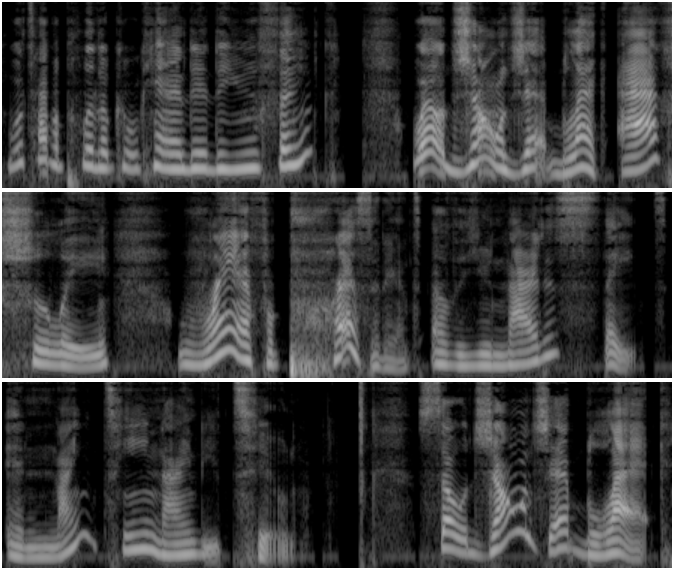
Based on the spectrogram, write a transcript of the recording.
what type of political candidate do you think? Well, Joan Jett Blakk actually ran for president of the United States in 1992. So, Joan Jett Blakk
